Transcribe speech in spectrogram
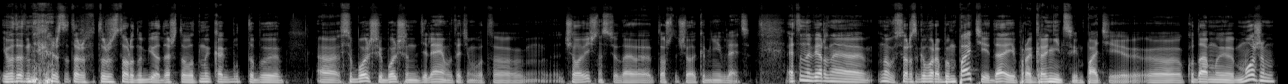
И вот это, мне кажется, тоже в ту же сторону бьет, да, что вот мы как будто бы все больше и больше наделяем вот этим вот человечностью, да, то, что человек человеком не является. Это, наверное, ну, все разговор об эмпатии, да, и про границы эмпатии, э, куда мы можем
